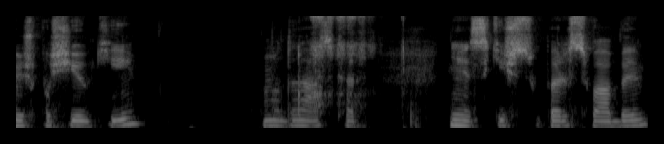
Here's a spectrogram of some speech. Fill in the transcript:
już posiłki. Madagaskar nie jest jakiś super słaby.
